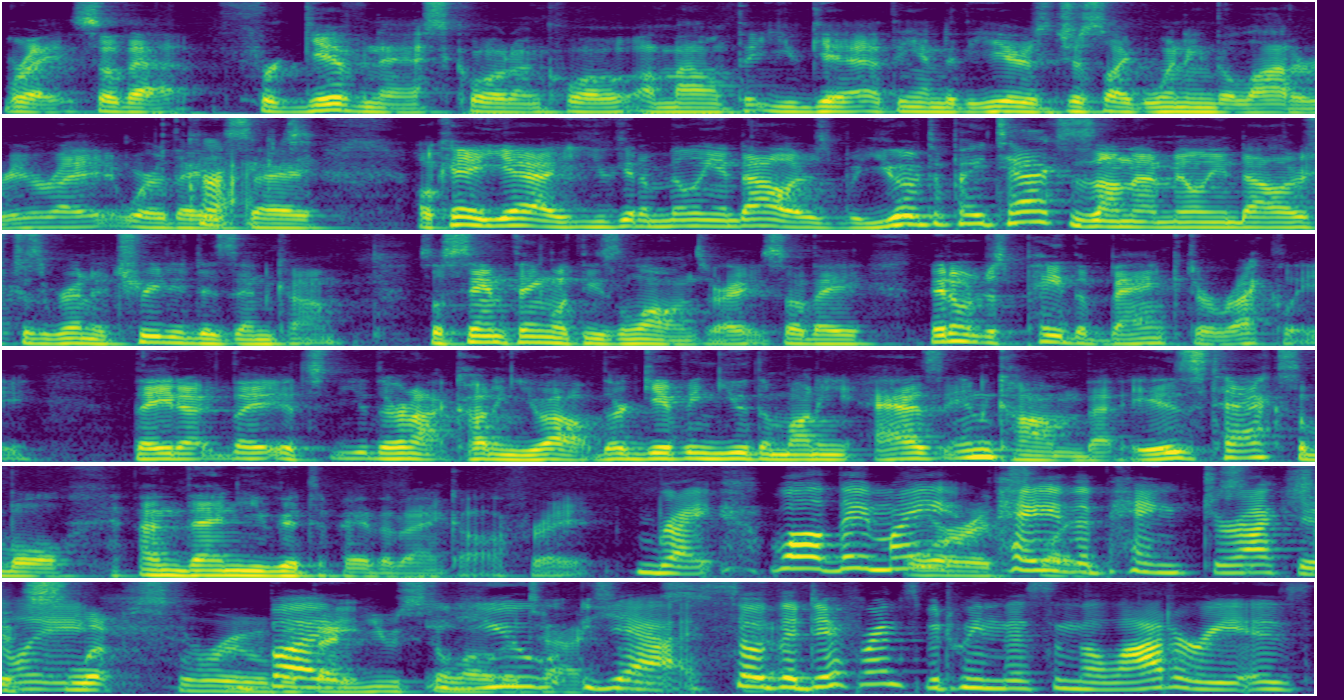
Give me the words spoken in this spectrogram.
Right. So that forgiveness, quote unquote, amount that you get at the end of the year is just like winning the lottery, right? Where they Correct. say, okay, yeah, you get a million dollars, but you have to pay taxes on that million dollars because we're going to treat it as income. So same thing with these loans, right? So they they don't just pay the bank directly. They don't. They, it's they're not cutting you out. They're giving you the money as income that is taxable, and then you get to pay the bank off, right? Right. Well, they might pay like- the bank directly. It slips through, but, then you still owe the taxes. Yeah. So the difference between this and the lottery is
